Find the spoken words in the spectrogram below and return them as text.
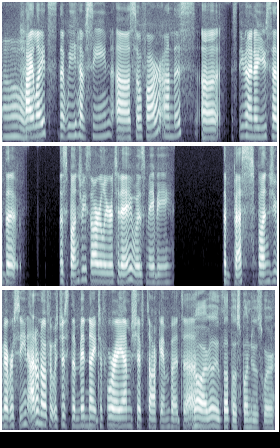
Oh. highlights that we have seen uh, so far on this. Uh, Stephen, I know you said that the sponge we saw earlier today was maybe the best sponge you've ever seen. I don't know if it was just the midnight to 4 a.m. shift talking, but uh, no, I really thought those sponges were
